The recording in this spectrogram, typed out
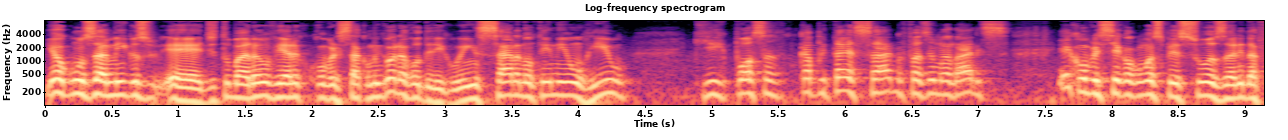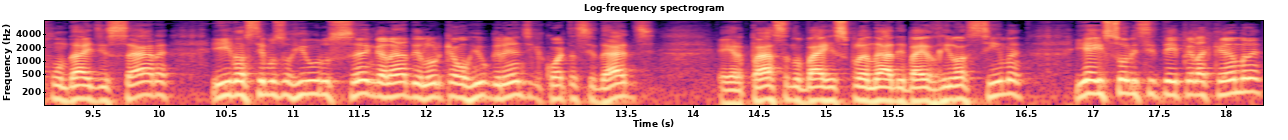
E alguns amigos é, de Tubarão vieram conversar comigo. Olha, Rodrigo, em Sara não tem nenhum rio que possa captar essa água e fazer uma análise. E aí conversei com algumas pessoas ali da Fundai de Sara. E nós temos o rio Uruçanga lá, Delor, que é um rio grande que corta a cidade. É, passa no bairro Esplanada e bairro Rio Acima. E aí solicitei pela Câmara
